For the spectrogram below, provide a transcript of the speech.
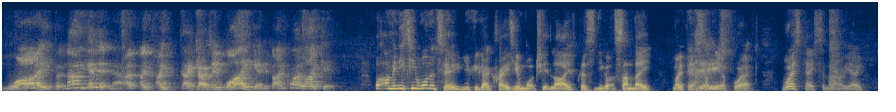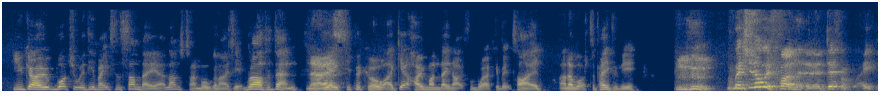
why? But now I get it now. I, I, I, I can't say why I get it, but I quite like it. Well, I mean, if you wanted to, you could go crazy and watch it live because you got Sunday, most people Sunday off work. Worst case scenario, you go watch it with your mates on Sunday at lunchtime, organise it, rather than Nice. the atypical. I get home Monday night from work a bit tired and I watch the pay per view. Mm-hmm. Which is always fun and in a different way.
